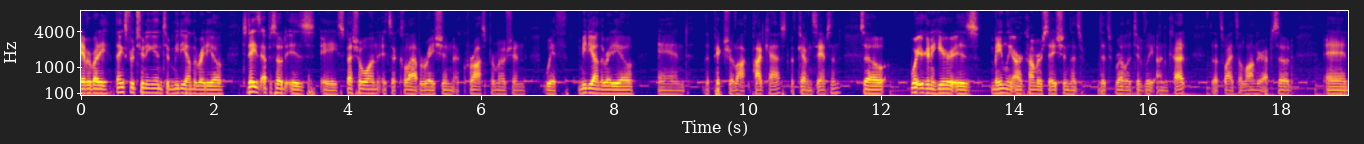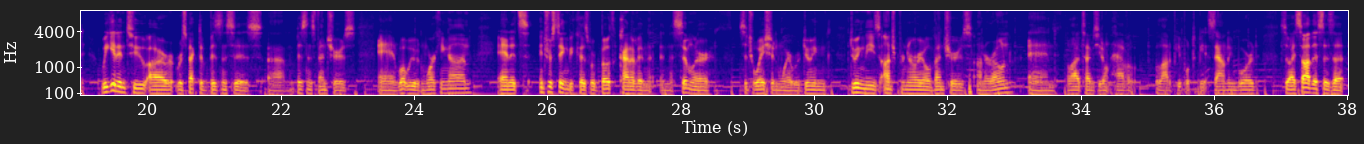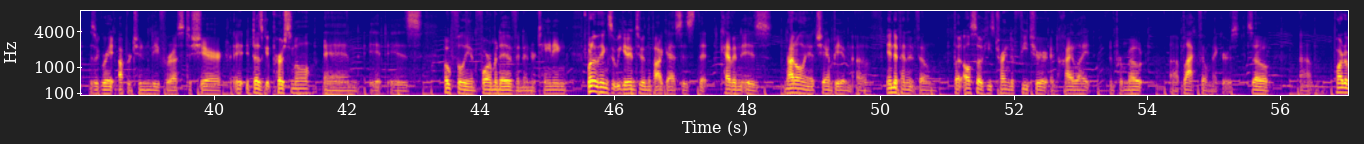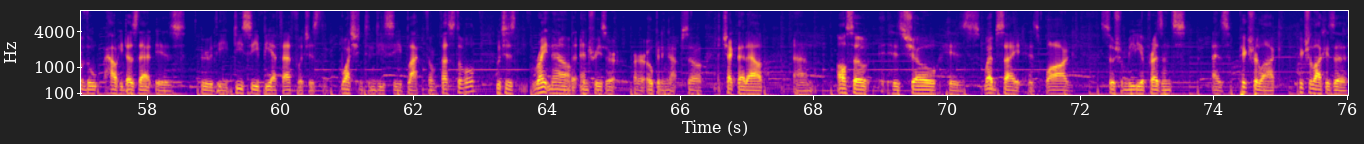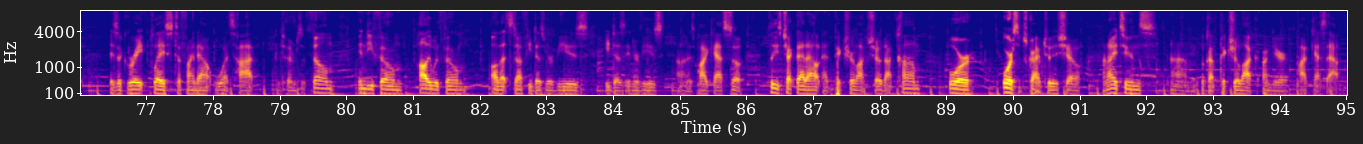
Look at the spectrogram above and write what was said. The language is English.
Hey, everybody. Thanks for tuning in to Media on the Radio. Today's episode is a special one. It's a collaboration, a cross promotion with Media on the Radio and the Picture Lock podcast with Kevin Sampson. So, what you're going to hear is mainly our conversation that's that's relatively uncut. So that's why it's a longer episode. And we get into our respective businesses, um, business ventures, and what we've been working on. And it's interesting because we're both kind of in, in a similar situation where we're doing doing these entrepreneurial ventures on our own, and a lot of times you don't have a, a lot of people to be a sounding board. So I saw this as a as a great opportunity for us to share. It, it does get personal, and it is hopefully informative and entertaining. One of the things that we get into in the podcast is that Kevin is not only a champion of independent film, but also he's trying to feature and highlight and promote uh, black filmmakers. So um, part of the how he does that is through the DC BFF, which is the Washington DC Black Film Festival, which is right now the entries are, are opening up. So check that out. Um, also, his show, his website, his blog, social media presence as Picture Lock. Picture Lock is a is a great place to find out what's hot in terms of film, indie film, Hollywood film, all that stuff. He does reviews, he does interviews on his podcast. So please check that out at picturelockshow.com or or subscribe to his show on iTunes. Um, look up Picture Lock on your podcast app.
